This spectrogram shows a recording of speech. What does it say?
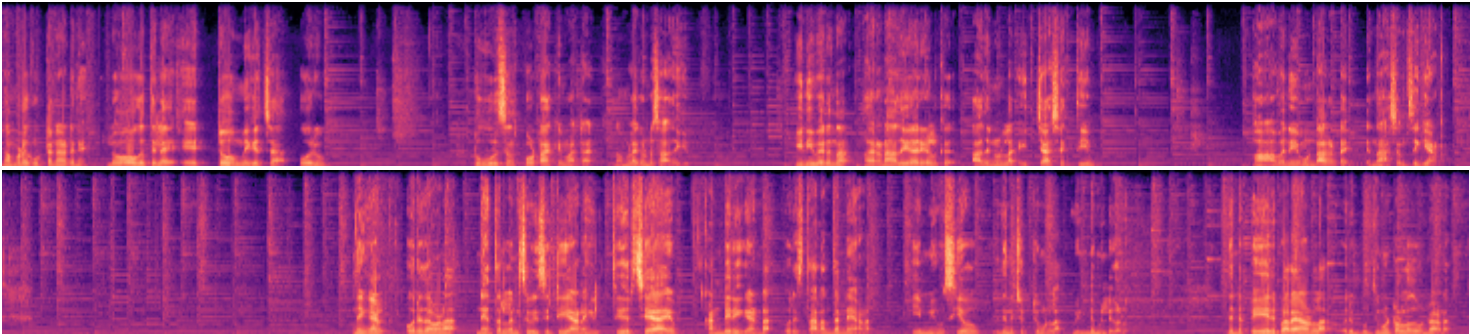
നമ്മുടെ കുട്ടനാടിനെ ലോകത്തിലെ ഏറ്റവും മികച്ച ഒരു ടൂറിസം സ്പോട്ടാക്കി മാറ്റാൻ നമ്മളെ കൊണ്ട് സാധിക്കും. ഇനി വരുന്ന ഭരണാധികാരികൾക്ക് അതിനുള്ള ഇച്ഛാശക്തിയും ഭാവനയും ഉണ്ടാകട്ടെ എന്ന് ആശംസിക്കുകയാണ്. നിങ്ങൾ ഒരു തവണ നെതർലൻഡ്സ് വിസിറ്റ് ചെയ്യുകയാണെങ്കിൽ തീർച്ചയായും കണ്ടിരിക്കേണ്ട ഒരു സ്ഥലം തന്നെയാണ് ഈ മ്യൂസിയവും ഇതിന് ചുറ്റുമുള്ള വിൻഡുമില്ലുകളും ഇതിന്റെ പേര് പറയാനുള്ള ഒരു ബുദ്ധിമുട്ടുള്ളത് കൊണ്ടാണ്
